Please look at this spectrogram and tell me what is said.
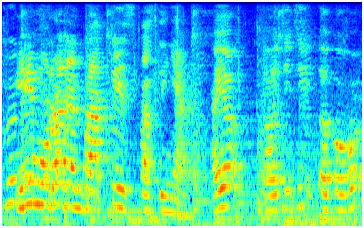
Hmm. Ini murah dan praktis pastinya. Ayo, kalau Cici, eh, Koko,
